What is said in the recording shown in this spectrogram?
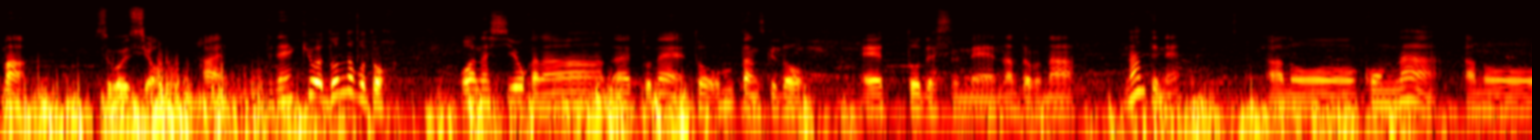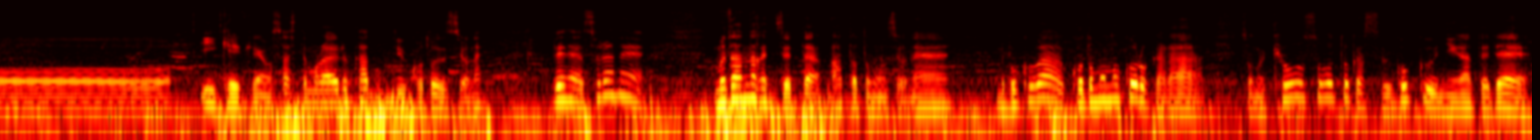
まあすごいですよ。はい。でね今日はどんなことお話ししようかな。えっとねと思ったんですけどえっとですね何だろうな。なんてねあの、こんな、あの、いい経験をさせてもらえるかっていうことですよね。でねそれはね無駄の中に絶対あったと思うんですよね。で僕は子供の頃からその競争とかすごく苦手で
